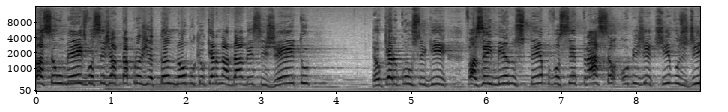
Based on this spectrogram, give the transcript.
passa um mês, você já está projetando, não, porque eu quero nadar desse jeito, eu quero conseguir fazer em menos tempo. Você traça objetivos de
